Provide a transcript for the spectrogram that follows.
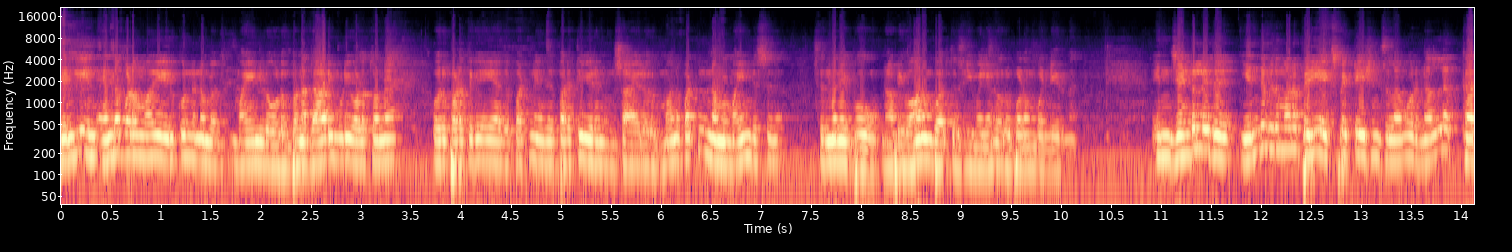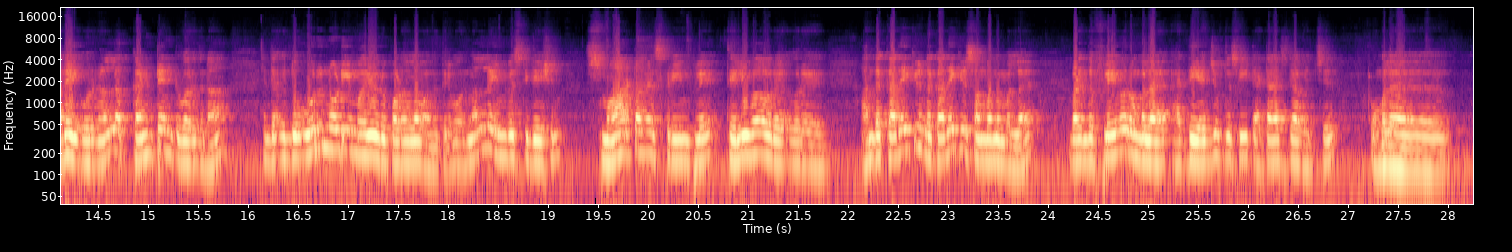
ஜென்ரலி எந்த படம் மாதிரி இருக்கும்னு நம்ம மைண்டில் ஓடும். இப்போ நான் தாடி முடி வளர்த்தோன்னே ஒரு படத்துக்கு அது பட்டுனு இந்த பருத்தி வீரன் சாயல் இருக்கும். அந்த பட்டுன்னு நம்ம மைண்டு சிந்தனை போகும். நான் அப்படி வானம் பார்த்த சீமையிலன்னு ஒரு படம் பண்ணியிருந்தேன். இன் ஜென்ரல் இது எந்த விதமான பெரிய எக்ஸ்பெக்டேஷன்ஸ் இல்லாமல் ஒரு நல்ல கதை ஒரு நல்ல கண்டென்ட் வருதுன்னா இந்த இந்த ஒரு நொடி மாதிரி ஒரு படம்லாம் வந்து தெரியும்? ஒரு நல்ல இன்வெஸ்டிகேஷன் ஸ்மார்ட்டான ஸ்க்ரீன் பிளே தெளிவாக ஒரு ஒரு அந்த கதைக்கும் இந்த கதைக்கும் சம்மந்தம் இல்லை. பட் இந்த ஃப்ளேவர் உங்களை at the edge of the seat அட்டாச்சாக வச்சு உங்களை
